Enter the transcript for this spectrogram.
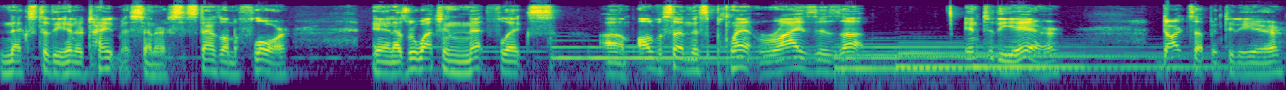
next to the entertainment center, stands on the floor. And as we're watching Netflix, um, all of a sudden this plant rises up into the air, darts up into the air,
